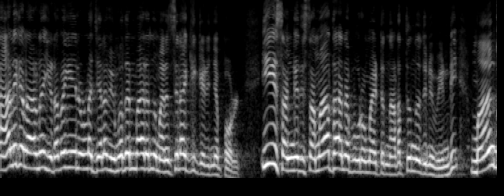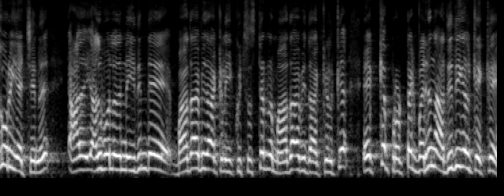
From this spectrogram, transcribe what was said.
ആളുകളാണ് ഇടവകയിലുള്ള ചില വിമതന്മാരെന്ന് മനസ്സിലാക്കി കഴിഞ്ഞപ്പോൾ ഈ സംഗതി സമാധാനപൂർവമായിട്ട് നടത്തുന്നതിനു വേണ്ടി മാങ്കുറി അച്ഛന് അതുപോലെ തന്നെ ഇതിന്റെ മാതാപിതാക്കൾ ഈ സിസ്റ്ററിന്റെ മാതാപിതാക്കൾക്ക് ഒക്കെ പ്രൊട്ടക്ട് വരുന്ന അതിഥികൾക്കൊക്കെ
